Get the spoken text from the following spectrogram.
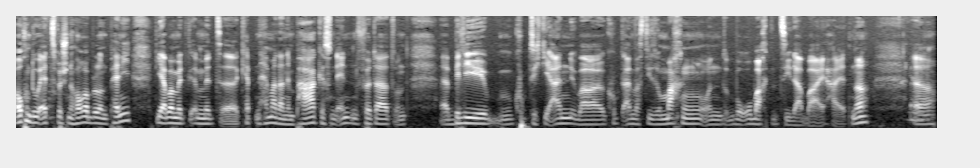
Auch ein Duett zwischen Horrible und Penny, die aber mit, mit äh, Captain Hammer dann im Park ist und Enten füttert und äh, Billy m, guckt sich die an, über, guckt an, was die so machen und beobachtet sie dabei halt, ne? Ja.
